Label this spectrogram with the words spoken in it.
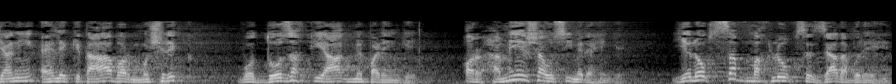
यानी अहले किताब और मुशरिक वो दोजख की आग में पड़ेंगे और हमेशा उसी में रहेंगे ये लोग सब मखलूक से ज्यादा बुरे हैं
